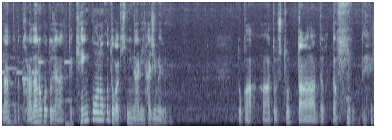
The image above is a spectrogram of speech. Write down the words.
なんていうの体のことじゃなくて健康のことが気になり始める。とかあ年取ったなとかって。思うんで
